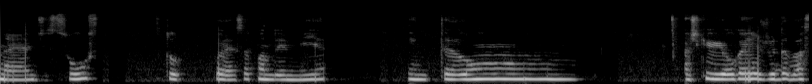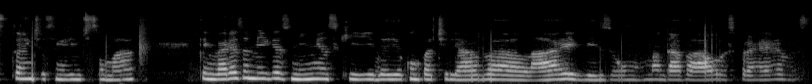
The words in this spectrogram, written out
né? De susto por essa pandemia. Então, acho que o yoga ajuda bastante, assim, a gente somar. Tem várias amigas minhas que daí eu compartilhava lives ou mandava aulas para elas.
